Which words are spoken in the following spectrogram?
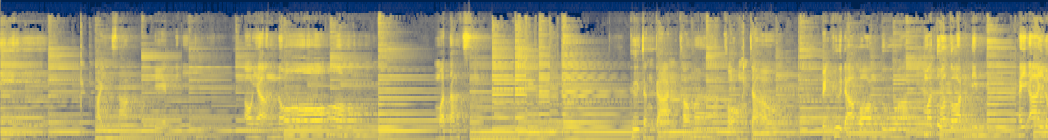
ดีไปสร้างเกณฑ์นี้ เอาอย่างน้อยมาตัดสิน คือจังการเข้ามาของเจ้า เป็นคือดาวปลอมตัว มาตัวก่อนดิน ให้อายหล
